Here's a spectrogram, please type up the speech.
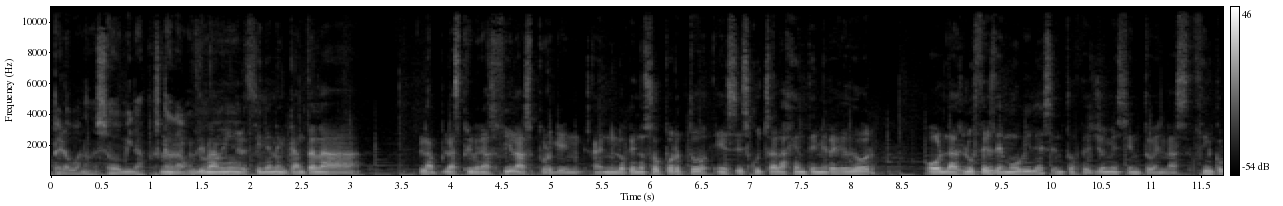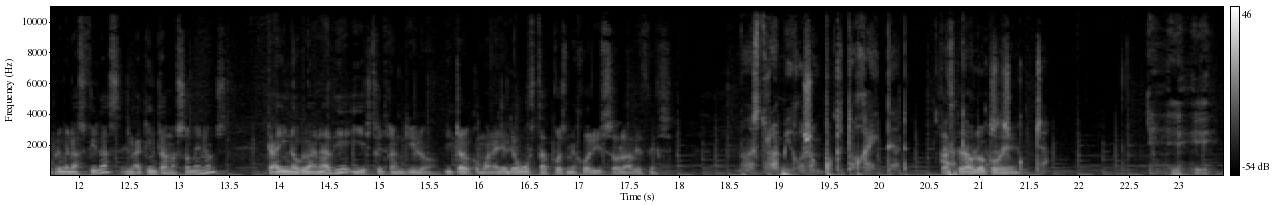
Pero bueno, eso, mira, pues cada uno. Encima a mí en el cine me encantan la- la- las primeras filas, porque en, en lo que no soporto es escuchar a la gente a mi alrededor o las luces de móviles, entonces yo me siento en las cinco primeras filas, en la quinta más o menos, que ahí no veo a nadie y estoy tranquilo. Y claro, como a nadie le gusta, pues mejor ir solo a veces. Nuestro amigo es un poquito hater. Te has quedado loco, ¿eh? escucha.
